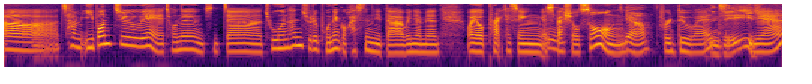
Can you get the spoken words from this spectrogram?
아, 참, 이번 주에 저는 진짜 좋은 한 주를 보낸 것 같습니다. 왜냐면, while practicing a special song Yeah. for duet. Indeed. Yeah.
